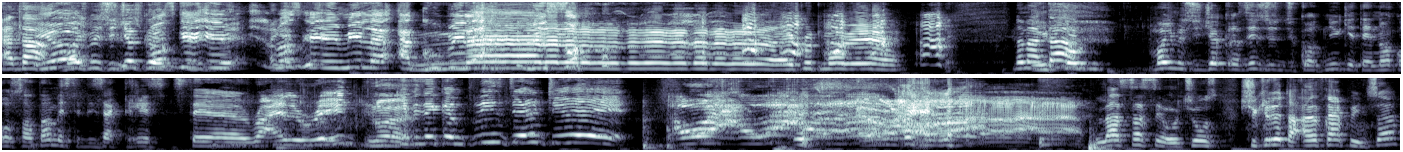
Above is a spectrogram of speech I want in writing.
Attends, Yo, moi, je me suis déjà. Je pense que, je pense que Emile a coupé la. Non, non, non, non, non, non, non, non, écoute-moi bien. Non, mais attends. Faut... Moi, je me suis déjà creusé sur du contenu qui était non consentant, mais c'était des actrices. C'était euh, Riley Reid ouais. qui faisait comme Please don't do it! Là, ça, c'est autre chose. Je suis curieux, t'as un frère puis une soeur?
